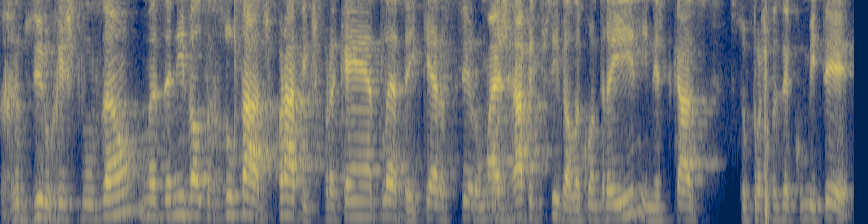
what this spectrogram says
reduzir o risco de lesão, mas a nível de resultados práticos para quem é atleta e quer ser o mais rápido possível a contrair, e neste caso, se tu fores fazer comitê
